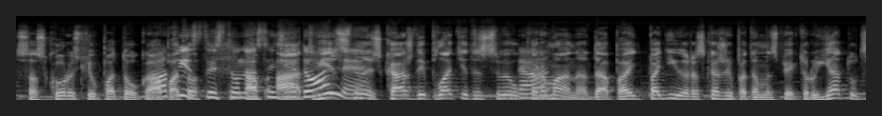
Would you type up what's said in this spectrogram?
со скоростью потока. А потом- ответственность-то у нас а- а индивидуальная? ответственность каждый платит из своего Да? кармана. Да, пой- поди, расскажи потом инспектору. Я тут,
